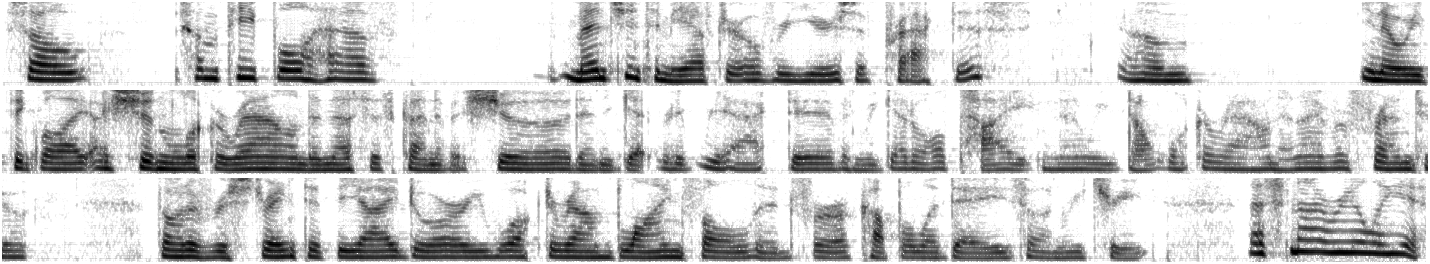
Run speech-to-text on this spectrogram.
So, some people have mentioned to me after over years of practice. Um, you know, we think, well, I, I, shouldn't look around, and that's just kind of a should, and you get re- reactive, and we get all tight, and then we don't look around. And I have a friend who thought of restraint at the eye door. He walked around blindfolded for a couple of days on retreat. That's not really it.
